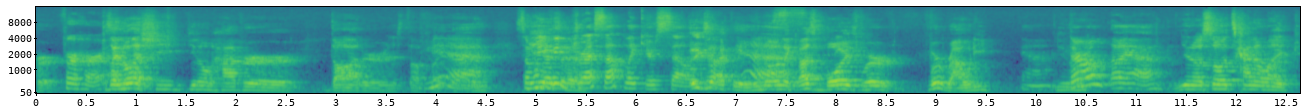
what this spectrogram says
her. for her Because I know that she, you know, have her daughter and stuff like that. Yeah. And someone you can a- dress up like yourself. Exactly. You know, like us boys, we're we're rowdy. yeah, you they're all oh yeah. You know, so it's kind of like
